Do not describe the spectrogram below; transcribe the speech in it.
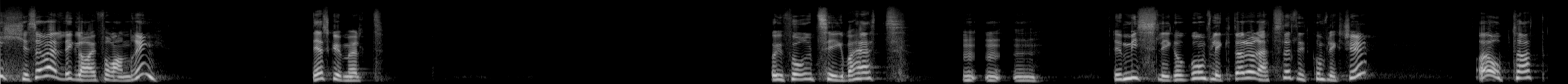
ikke så veldig glad i forandring. Det er skummelt. Og uforutsigbarhet mm, mm, mm. Du misliker konflikter. Du er rett og slett litt konfliktsky. Og er opptatt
